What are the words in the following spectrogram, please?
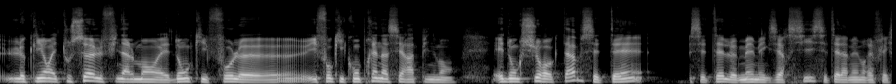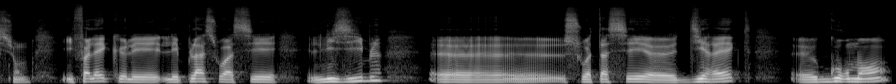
le client est tout seul finalement, et donc il faut, le, il qu'il comprenne assez rapidement. Et donc sur Octave, c'était c'était le même exercice, c'était la même réflexion. Il fallait que les, les plats soient assez lisibles, euh, soient assez euh, directs, gourmands,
